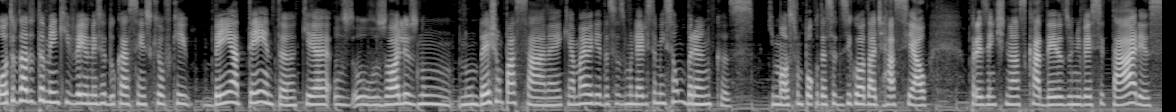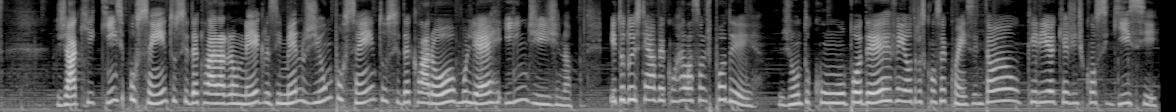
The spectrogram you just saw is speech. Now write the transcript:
Outro dado também que veio nesse Educacenso que eu fiquei bem atenta, que é os, os olhos não, não deixam passar, né? Que a maioria dessas mulheres também são brancas, que mostra um pouco dessa desigualdade racial presente nas cadeiras universitárias, já que 15% se declararam negras e menos de 1% se declarou mulher e indígena. E tudo isso tem a ver com relação de poder. Junto com o poder vem outras consequências. Então eu queria que a gente conseguisse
